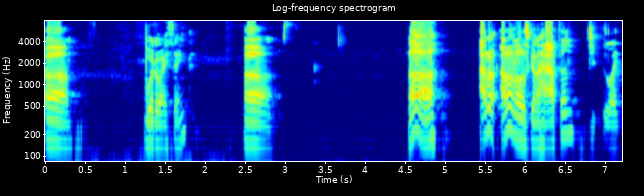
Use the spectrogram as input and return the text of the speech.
Um, what do I think? Uh, uh, I don't, I don't know what's gonna happen. Like,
